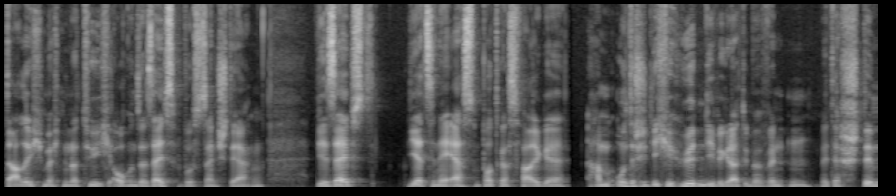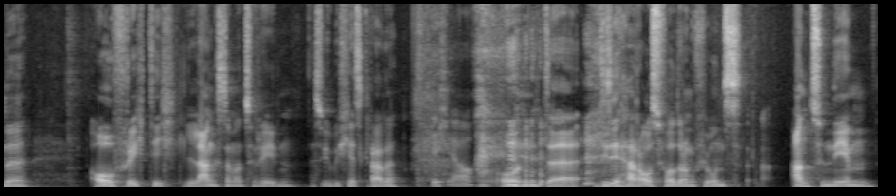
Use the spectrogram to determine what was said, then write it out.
dadurch möchten wir natürlich auch unser Selbstbewusstsein stärken. Wir selbst jetzt in der ersten Podcast-Folge haben unterschiedliche Hürden, die wir gerade überwinden, mit der Stimme, aufrichtig langsamer zu reden. Das übe ich jetzt gerade. Ich auch. Und äh, diese Herausforderung für uns anzunehmen,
